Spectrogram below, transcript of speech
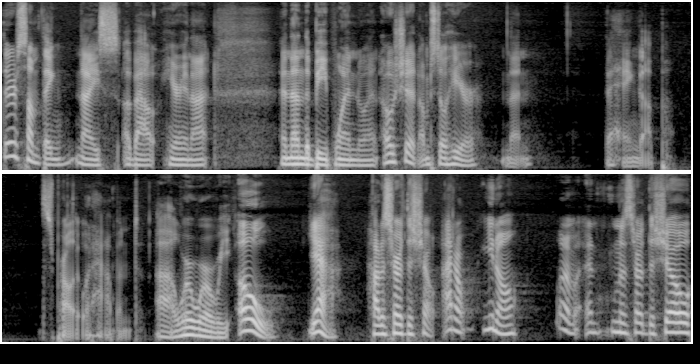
there's something nice about hearing that. And then the beep went went oh shit i'm still here. And then the hang up. That's probably what happened. Uh where were we? Oh yeah how to start the show. I don't you know I, i'm gonna start the show.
